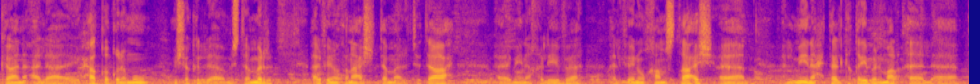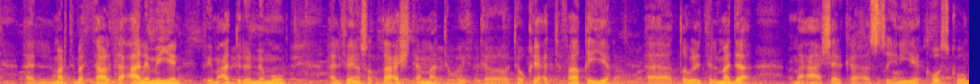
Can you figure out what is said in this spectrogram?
كان على يحقق نمو بشكل مستمر. 2012 تم الافتتاح مينا خليفة. 2015 المينا احتل تقريبا المرتبة الثالثة عالميا في معدل النمو. 2016 تم توقيع اتفاقية طويلة المدى مع شركة الصينية كوسكو.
